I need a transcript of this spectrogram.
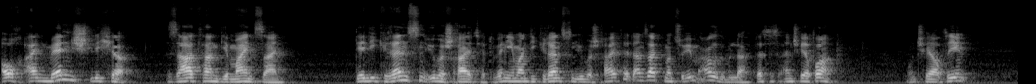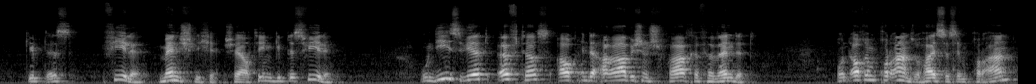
auch ein menschlicher Satan gemeint sein, der die Grenzen überschreitet. Wenn jemand die Grenzen überschreitet, dann sagt man zu ihm, das ist ein Shaitan. Und Shaitan gibt es viele, menschliche Shaitan gibt es viele. Und dies wird öfters auch in der arabischen Sprache verwendet. Und auch im Koran, so heißt es im Koran,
